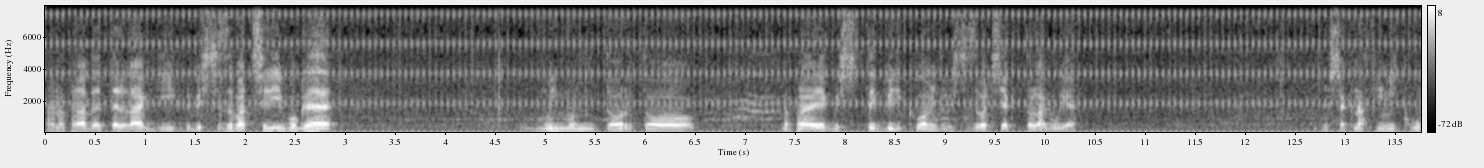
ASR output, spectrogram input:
A naprawdę te lagi, gdybyście zobaczyli w ogóle mój monitor, to naprawdę jakbyście tutaj byli koło mnie, to byście zobaczyli jak to laguje. Jeszcze jak na filmiku.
